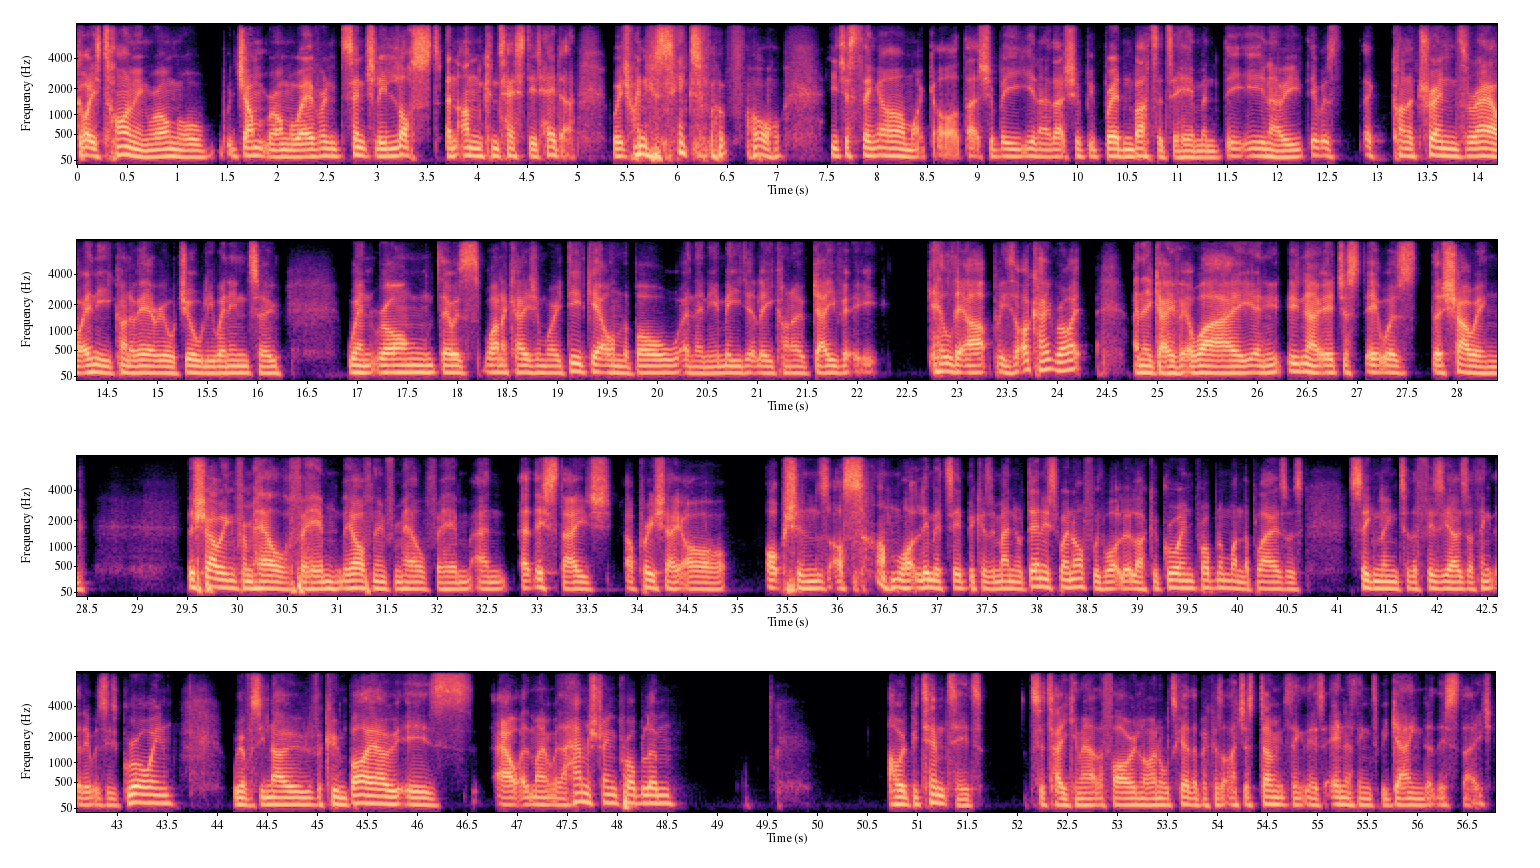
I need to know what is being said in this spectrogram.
got his timing wrong or jumped wrong or whatever, and essentially lost an uncontested header. Which, when you're six foot four, you just think, oh my god, that should be you know that should be bread and butter to him. And you know, he, it was a kind of trend throughout any kind of aerial duel he went into, went wrong. There was one occasion where he did get on the ball and then he immediately kind of gave it, held it up. He's like, okay, right. And then gave it away. And, you know, it just, it was the showing, the showing from hell for him, the afternoon from hell for him. And at this stage, I appreciate our options are somewhat limited because Emmanuel Dennis went off with what looked like a groin problem. One of the players was signaling to the physios, I think that it was his groin. We obviously know Vakoun Bayo is out at the moment with a hamstring problem. I would be tempted to take him out of the firing line altogether because I just don't think there's anything to be gained at this stage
